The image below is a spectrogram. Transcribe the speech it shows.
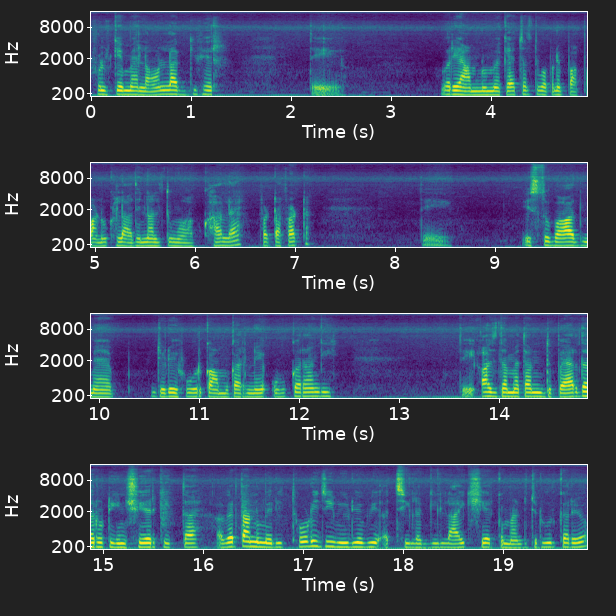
ਫੁਲਕੇ ਮੈਂ ਲਾਉਣ ਲੱਗ ਗਈ ਫਿਰ ਅਤੇ ਵਰਿਆਮ ਨੂੰ ਮੈਂ ਕਿਹਾ ਚੱਲ ਤੂੰ ਆਪਣੇ ਪਾਪਾ ਨੂੰ ਖਿਲਾ ਦੇ, ਨਾਲ ਤੂੰ ਆਪ ਖਾ ਲੈ ਫਟਾਫਟ। ਅਤੇ ਇਸ ਤੋਂ ਬਾਅਦ ਮੈਂ ਜਿਹੜੇ ਹੋਰ ਕੰਮ ਕਰਨੇ ਉਹ ਕਰਾਂਗੀ। ਅਤੇ ਅੱਜ ਦਾ ਮੈਂ ਤੁਹਾਨੂੰ ਦੁਪਹਿਰ ਦਾ ਰੂਟੀਨ ਸ਼ੇਅਰ ਕੀਤਾ। ਅਗਰ ਤੁਹਾਨੂੰ ਮੇਰੀ ਥੋੜੀ ਜੀ ਵੀਡੀਓ ਵੀ ਅੱਛੀ ਲੱਗੀ ਲਾਈਕ ਸ਼ੇਅਰ ਕਮੈਂਟ ਜ਼ਰੂਰ ਕਰਿਓ।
